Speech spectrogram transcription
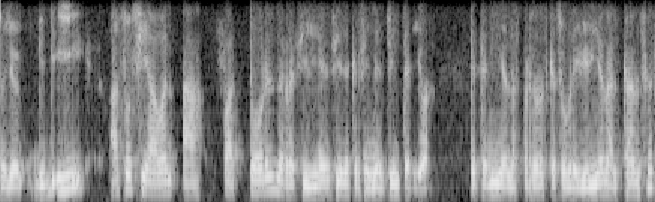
Entonces yo, y asociaban a factores de resiliencia y de crecimiento interior que tenían las personas que sobrevivían al cáncer,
